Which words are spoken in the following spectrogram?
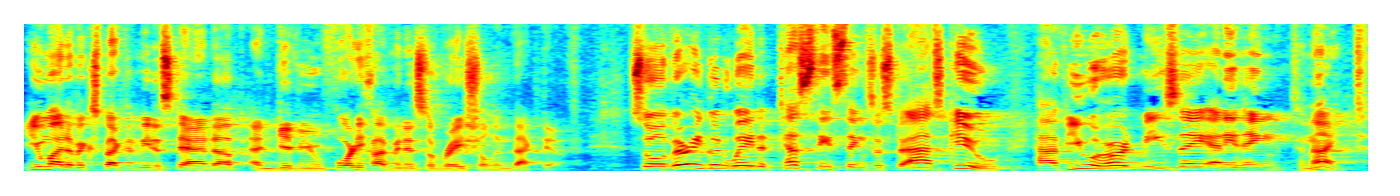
you might have expected me to stand up and give you 45 minutes of racial invective. So a very good way to test these things is to ask you, have you heard me say anything tonight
